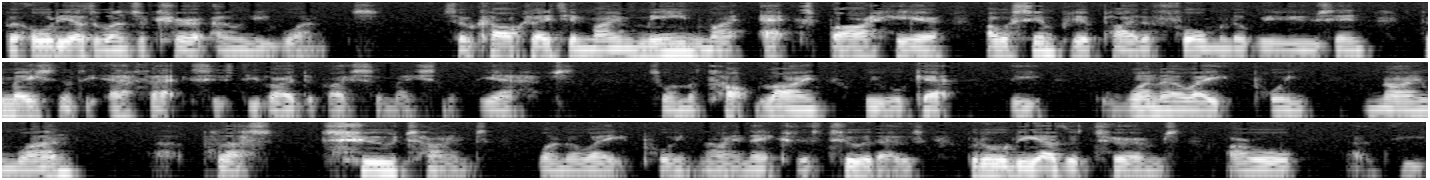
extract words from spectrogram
But all the other ones occur only once. So calculating my mean, my x bar here, I will simply apply the formula we're using. Summation of the fx is divided by summation of the f's. So on the top line, we will get the 108.91 uh, plus 2 times 108.98 because there's two of those, but all the other terms are all the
